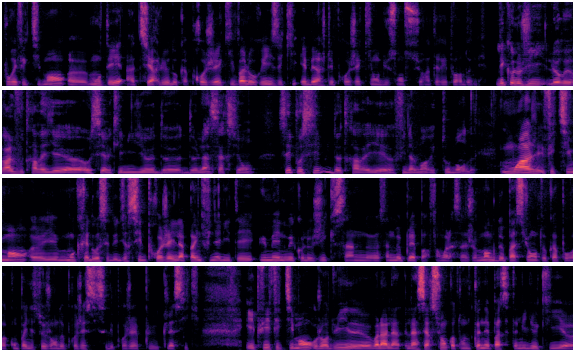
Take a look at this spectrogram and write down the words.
pour effectivement euh, monter un tiers-lieu, donc un projet qui valorise et qui héberge des projets qui ont du sens sur un territoire donné. L'écologie, le rural, vous travaillez euh, aussi avec les milieux de l'insertion. C'est possible de travailler finalement avec tout le monde? Moi, effectivement, euh, mon credo, c'est de dire si le projet n'a pas une finalité humaine ou écologique, ça ne, ça ne me plaît pas. Enfin voilà, je manque de passion en tout cas pour accompagner ce genre de projet si c'est des projets plus classiques. Et puis effectivement, aujourd'hui, euh, voilà, l'insertion, quand on ne connaît pas, c'est un milieu qui, euh,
